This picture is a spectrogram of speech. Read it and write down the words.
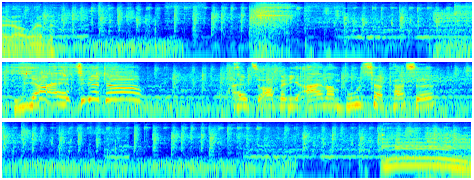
Alter, ohne. Ja, er ist wieder da! Als ob, wenn ich einmal einen Booster passe. Mmh.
